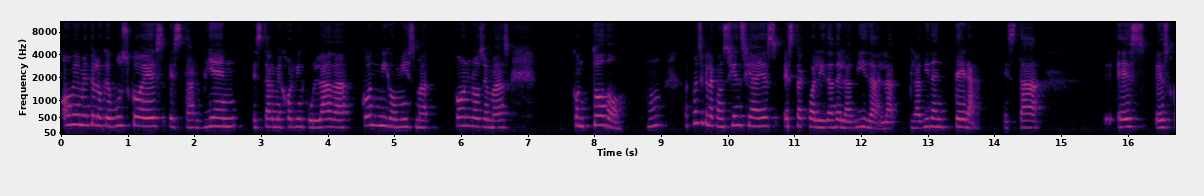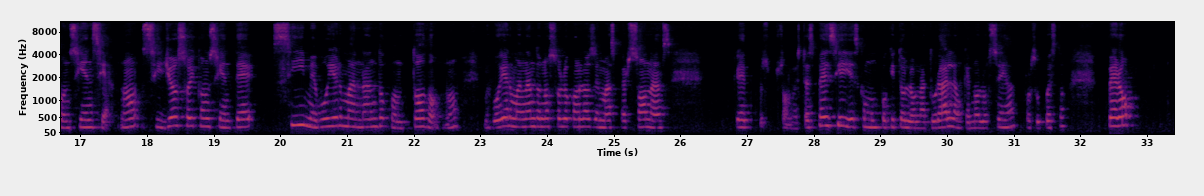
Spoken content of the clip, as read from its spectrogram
obviamente lo que busco es estar bien, estar mejor vinculada conmigo misma, con los demás, con todo. Acuérdense que la conciencia es esta cualidad de la vida, la, vida entera está, es, es conciencia, ¿no? Si yo soy consciente, sí, me voy hermanando con todo, ¿no? Me voy hermanando no solo con las demás personas, que pues, son nuestra especie y es como un poquito lo natural, aunque no lo sea, por supuesto, pero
